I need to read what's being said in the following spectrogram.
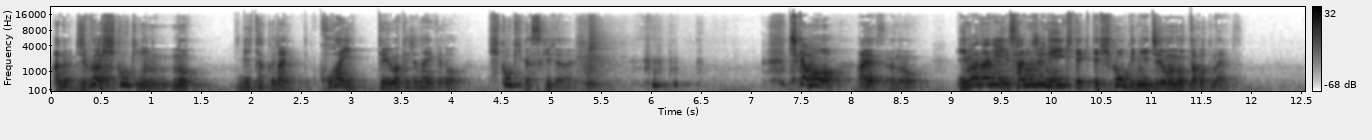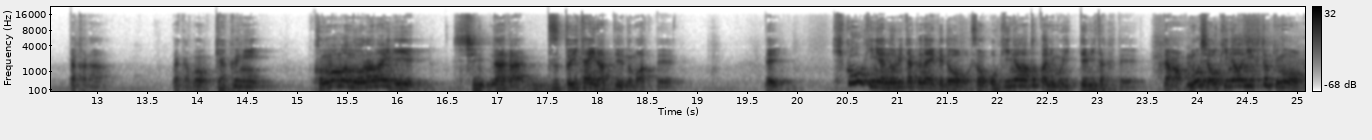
あの、自分は飛行機に乗りたくないって。怖いっていうわけじゃないけど、飛行機が好きじゃない。しかも、あれです、あの、未だに30年生きてきて飛行機に一度も乗ったことないです。だから、なんかもう逆に、このまま乗らないでし、なんかずっといたいなっていうのもあって、で、飛行機には乗りたくないけど、その沖縄とかにも行ってみたくて、だからもし沖縄に行くときも、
